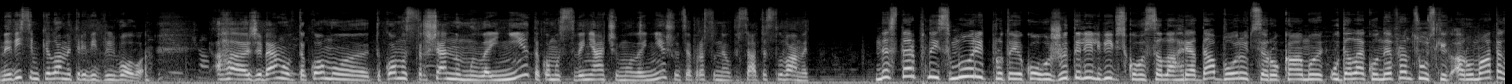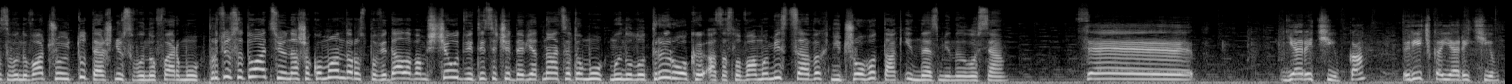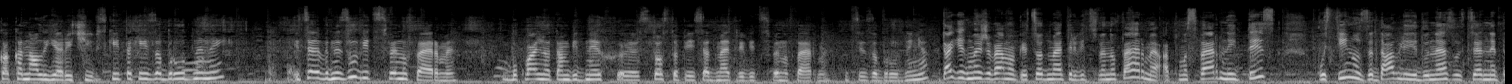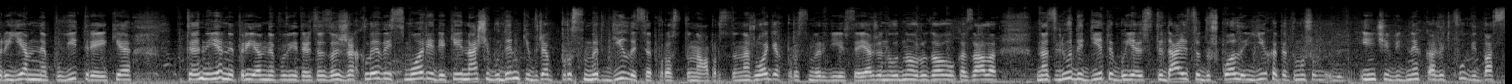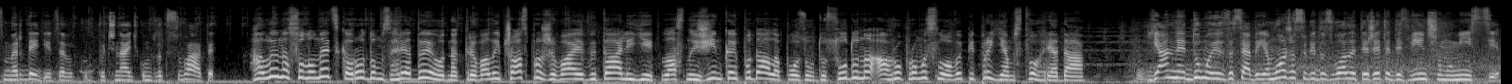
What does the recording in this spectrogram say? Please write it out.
Ми 8 кілометрів від Львова. А живемо в такому, такому страшенному лайні, такому свинячому лайні, що це просто не описати словами. Нестерпний сморід, проти якого жителі львівського села Гряда борються роками. У далеко не французьких ароматах звинувачують тутешню свиноферму. Про цю ситуацію наша команда розповідала вам ще у 2019-му. Минуло три роки, а за словами місцевих, нічого так і не змінилося. Це Яричівка, річка Яричівка, канал Яричівський такий забруднений. І це внизу від свиноферми. Буквально там від них е, 100-150 метрів від свиноферми. Ці забруднення. Так як ми живемо 500 метрів від свиноферми, атмосферний тиск постійно задавлює донизу це неприємне повітря, яке це не є неприємне повітря, це жахливий сморід, який наші будинки вже просмерділися просто-напросто. Наш одяг просмердівся. Я вже неодноразово казала, нас люди, діти бояться, стидаються до школи їхати, тому що інші від них кажуть, фу, від вас смердить, і це починають комплексувати. Галина Солонецька родом з гряди, однак тривалий час проживає в Італії. Власне, жінка й подала позов до суду на агропромислове підприємство Гряда. Я не думаю за себе, я можу собі дозволити жити десь в іншому місці.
